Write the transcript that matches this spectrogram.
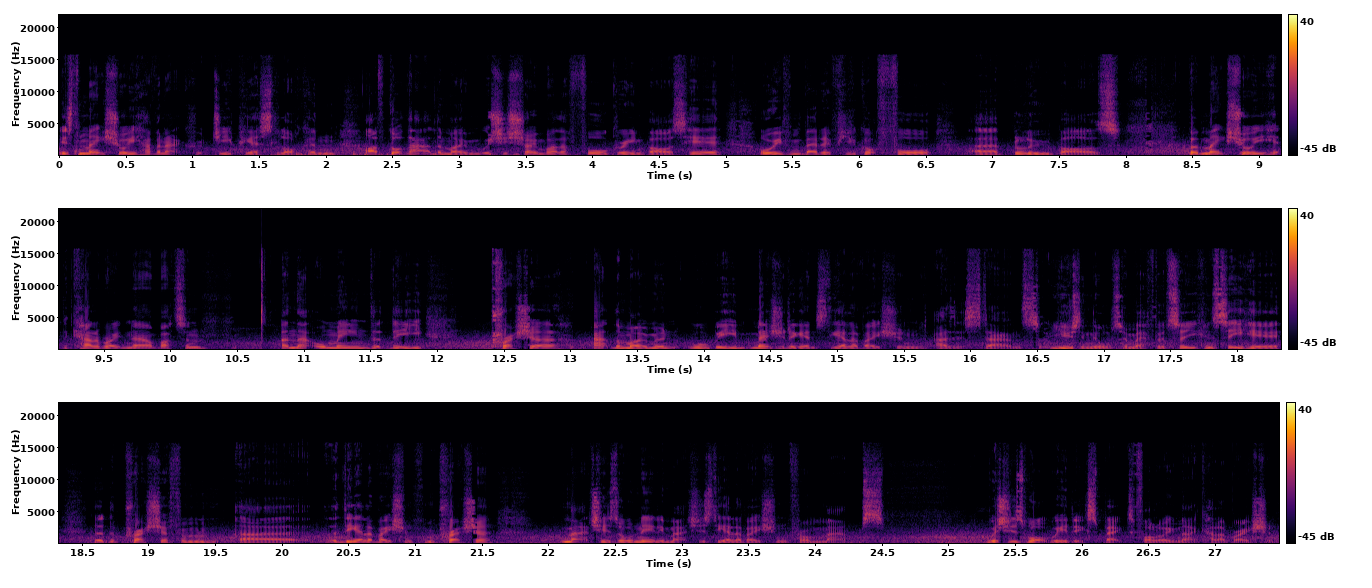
is to make sure you have an accurate GPS lock. And I've got that at the moment, which is shown by the four green bars here, or even better if you've got four uh, blue bars. But make sure you hit the calibrate now button and that will mean that the Pressure at the moment will be measured against the elevation as it stands using the auto method. So you can see here that the pressure from uh, the elevation from pressure matches or nearly matches the elevation from maps, which is what we'd expect following that calibration.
